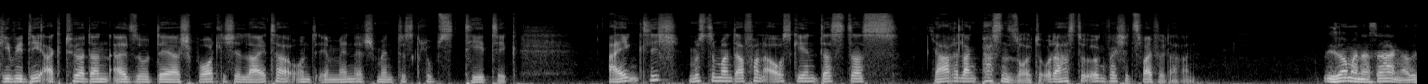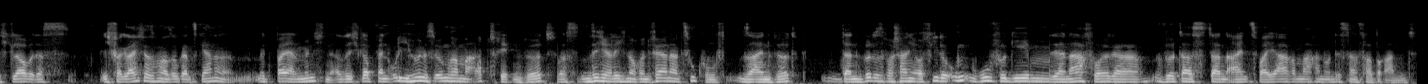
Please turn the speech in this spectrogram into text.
GWD-Akteur dann also der sportliche Leiter und im Management des Clubs tätig. Eigentlich müsste man davon ausgehen, dass das jahrelang passen sollte? Oder hast du irgendwelche Zweifel daran? Wie soll man das sagen? Also ich glaube, dass ich vergleiche das mal so ganz gerne mit Bayern München. Also ich glaube, wenn Uli Hoeneß irgendwann mal abtreten wird, was sicherlich noch in ferner Zukunft sein wird, dann wird es wahrscheinlich auch viele Unkenrufe geben. Der Nachfolger wird das dann ein, zwei Jahre machen und ist dann verbrannt.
